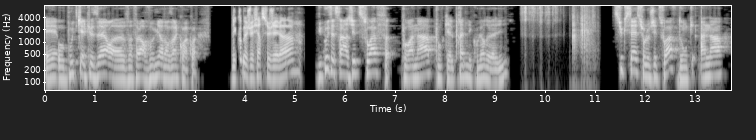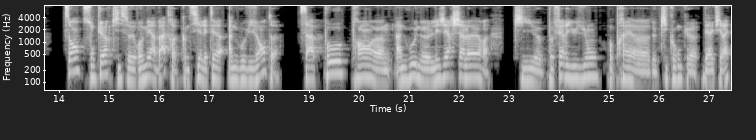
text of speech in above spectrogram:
et au bout de quelques heures, euh, va falloir vomir dans un coin, quoi. Du coup, bah, je vais faire ce jet-là. Du coup, ce sera un jet de soif pour Anna pour qu'elle prenne les couleurs de la vie. Succès sur le jet de soif, donc Anna sent son cœur qui se remet à battre comme si elle était à nouveau vivante. Sa peau prend euh, à nouveau une légère chaleur qui euh, peut faire illusion auprès euh, de quiconque vérifierait.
